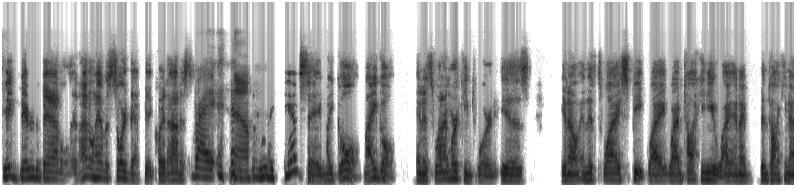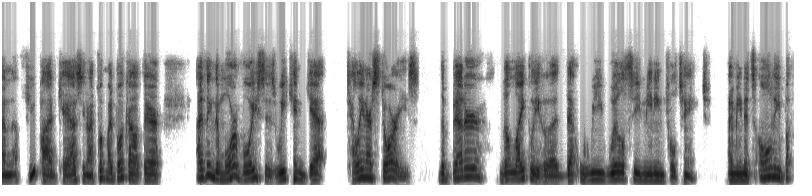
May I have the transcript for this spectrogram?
big bear to battle. And I don't have a sword that big, quite honestly. Right. No. But what I can say, my goal, my goal, and it's what I'm working toward is, you know, and it's why I speak, why, why I'm talking to you. Why, and I've been talking on a few podcasts, you know, I put my book out there. I think the more voices we can get telling our stories, the better the likelihood that we will see meaningful change. I mean, it's only, but,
